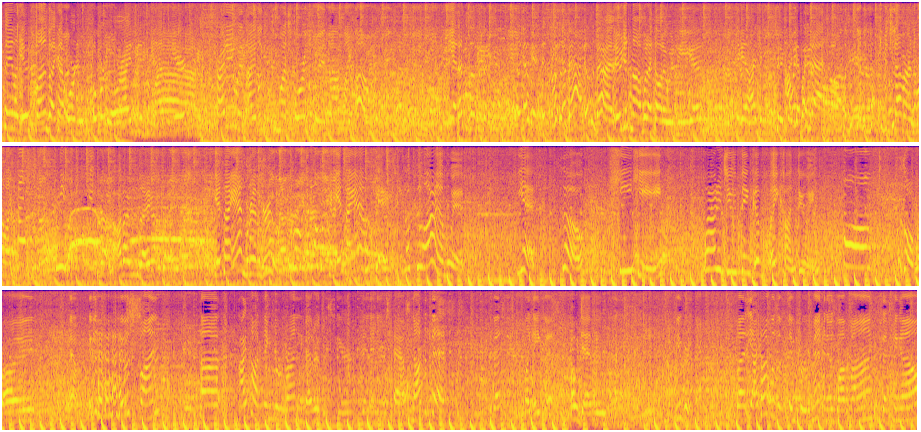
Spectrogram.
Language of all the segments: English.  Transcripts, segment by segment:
saying like it was fun, but I kind of over glorified So, hee hee, what did you think of A-kon doing? Um, it was alright. Yeah, it was, fun. Uh, I thought things were run better this year than in years past. Not the best. The best is like. Oh, You agree. But yeah, I thought it was an improvement and it was a lot of fun we got to hang out.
